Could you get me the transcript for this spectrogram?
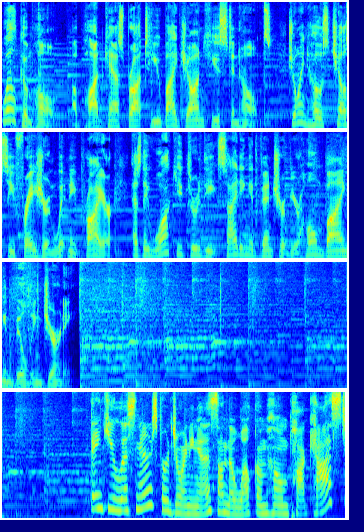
Welcome Home, a podcast brought to you by John Houston Homes. Join host Chelsea Frazier and Whitney Pryor as they walk you through the exciting adventure of your home buying and building journey. Thank you, listeners, for joining us on the Welcome Home podcast.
